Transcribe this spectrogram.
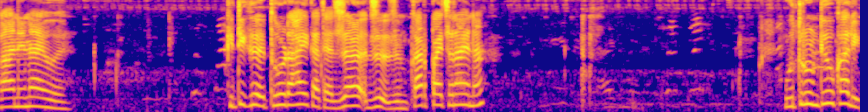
पाणी नाही होय. किती ग- थोडं आहे का त्या जळ ज ज- करपायचं नाही ना? उतरून ठेव खाली.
